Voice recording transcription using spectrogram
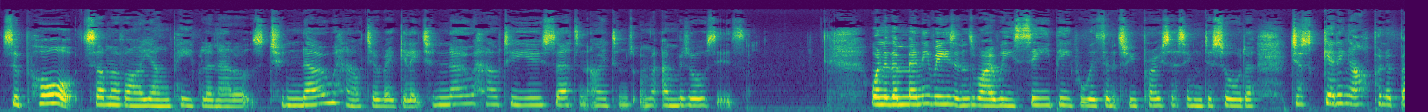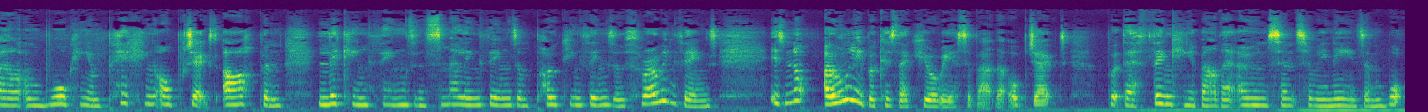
support some of our young people and adults to know how to regulate, to know how to use certain items and resources. One of the many reasons why we see people with sensory processing disorder just getting up and about and walking and picking objects up and licking things and smelling things and poking things and throwing things is not only because they're curious about that object, but they're thinking about their own sensory needs and what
